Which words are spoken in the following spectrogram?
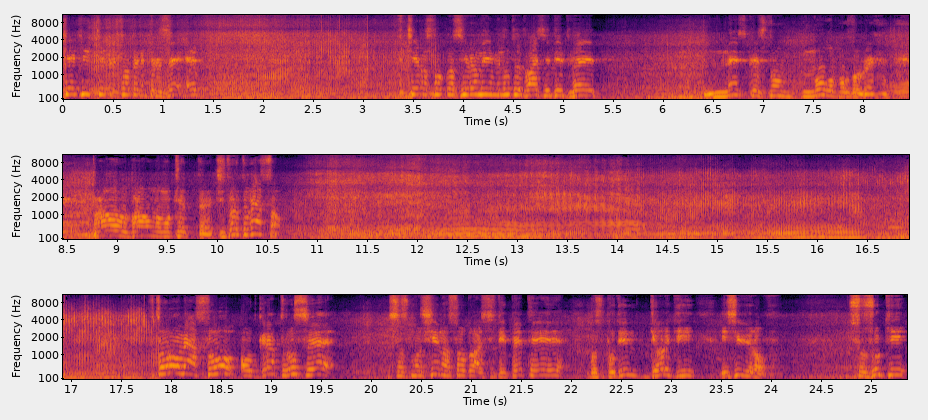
Кехи 450 е вчера сме класирани минута 22 Днес късно много по-добре. Браво, браво на момчета. Четвърто място. Второ място от град Русе с машина 125 е господин Георги Исидиров. Сузуки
